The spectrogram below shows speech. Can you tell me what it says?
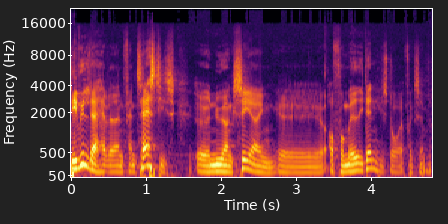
Det ville da have været en fantastisk øh, nuancering øh, at få med i den historie, for eksempel.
